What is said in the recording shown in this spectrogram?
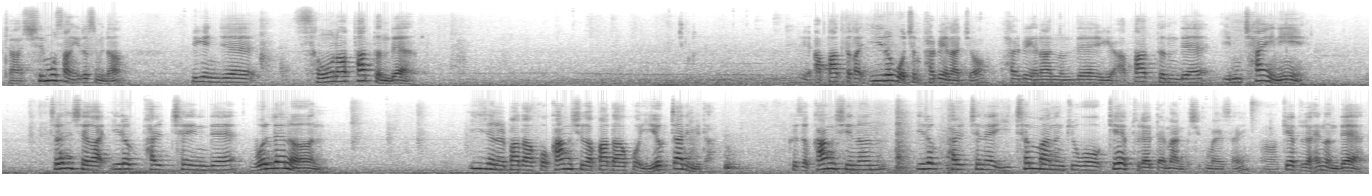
자, 실무상 이렇습니다. 이게 이제 성운 아파트인데 이 아파트가 1억 5천 8백 해놨죠. 800 해놨는데 이게 아파트인데 임차인이 전세가 1억 8천인데 원래는 이전을 받았고 강 씨가 받았고 2억짜리입니다. 그래서 강 씨는 1억 8천에 2천만 원 주고 계획 투자했단 말입니다. 시그마에서 어, 계획 투자했는데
